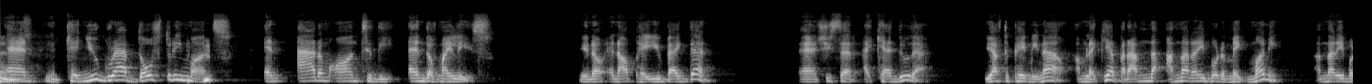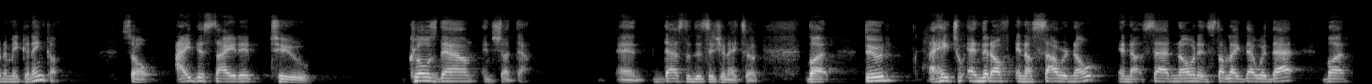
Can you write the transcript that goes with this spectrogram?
And can you grab those three months and add them on to the end of my lease? You know, and I'll pay you back then. And she said, I can't do that. You have to pay me now. I'm like, yeah, but I'm not, I'm not able to make money. I'm not able to make an income. So I decided to close down and shut down. And that's the decision I took. But dude, I hate to end it off in a sour note, and a sad note and stuff like that with that. But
